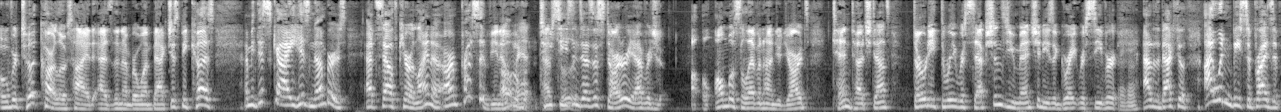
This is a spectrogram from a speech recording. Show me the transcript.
overtook Carlos Hyde as the number one back, just because, I mean, this guy, his numbers at South Carolina are impressive. You know, Oh, man, two absolutely. seasons as a starter, he averaged almost 1,100 yards, 10 touchdowns, 33 receptions. You mentioned he's a great receiver Mm-hmm. out of the backfield. I wouldn't be surprised if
